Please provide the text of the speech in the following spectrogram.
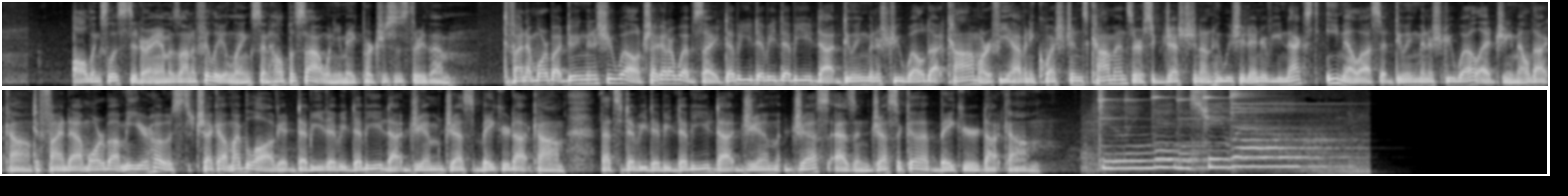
All links listed are Amazon affiliate links and help us out when you make purchases through them. Find out more about Doing Ministry Well, check out our website, www.doingministrywell.com, or if you have any questions, comments, or a suggestion on who we should interview next, email us at doingministrywell at gmail.com. To find out more about me, your host, check out my blog at www.jimjessbaker.com. That's www.jimjess, as in Jessica, baker.com. Doing ministry well.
